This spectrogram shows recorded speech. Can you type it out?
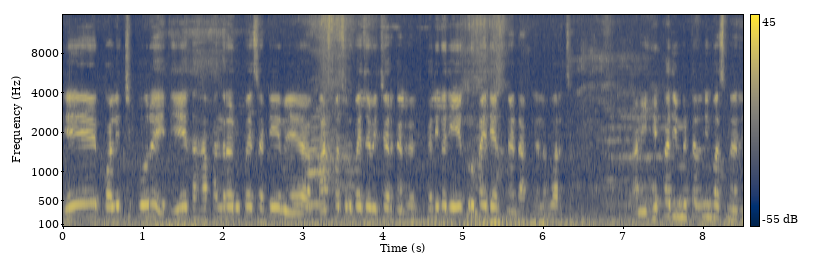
हे कॉलेजची पोरं आहेत हे दहा पंधरा रुपयासाठी म्हणजे पाच पाच रुपयाचा विचार करतात. कधी कधी एक रुपये देत नाहीत आपल्याला वरचा. आणि हे कधी मीटरनी बसणार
